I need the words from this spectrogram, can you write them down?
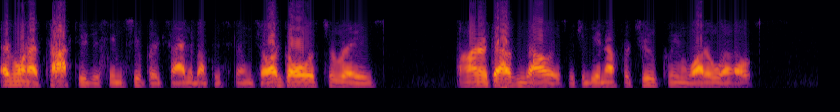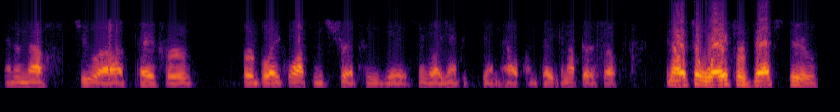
everyone I've talked to just seems super excited about this thing. So our goal is to raise $100,000, which would be enough for two clean water wells and enough to uh, pay for for Blake Watson's trip, who's the single leg amputee I'm help I'm taking up there. So, you know, it's a way for vets to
